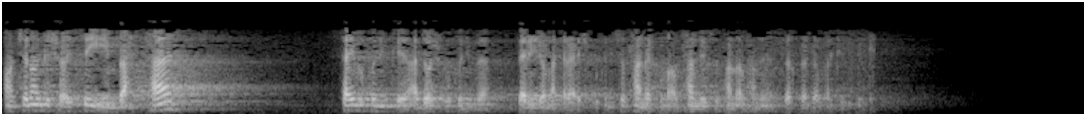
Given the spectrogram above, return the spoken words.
آنچنان که شایسته این بحث هست سعی بکنیم که اداش بکنیم و در اینجا مطرحش بکنیم. سبحانك اللهم وبحمدك سبحان الله وبحمده استغفرك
